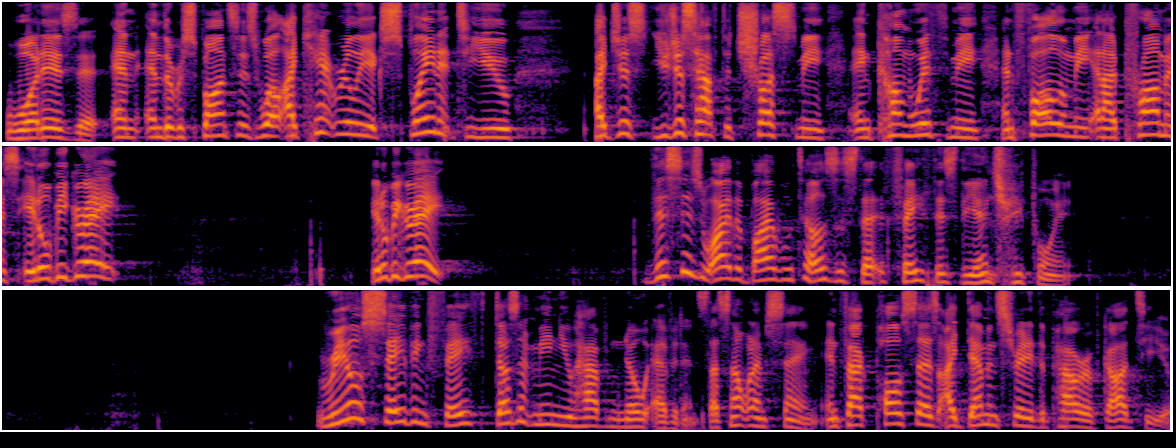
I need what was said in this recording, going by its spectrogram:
what is it? And, and the response is, well, I can't really explain it to you. I just, you just have to trust me and come with me and follow me, and I promise it'll be great. It'll be great. This is why the Bible tells us that faith is the entry point. Real saving faith doesn't mean you have no evidence. That's not what I'm saying. In fact, Paul says, I demonstrated the power of God to you.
